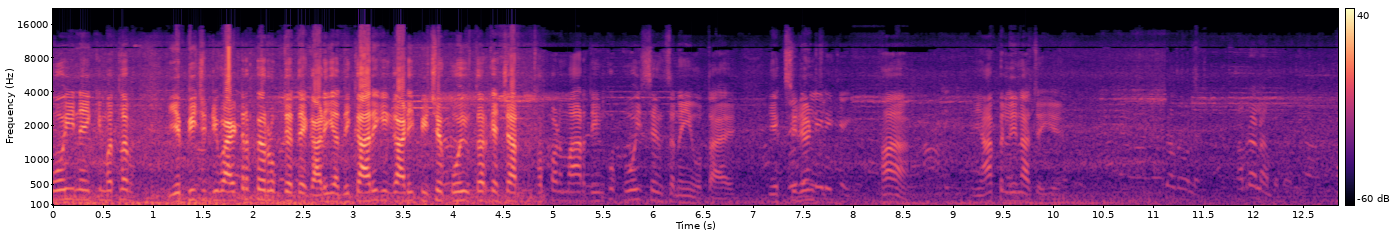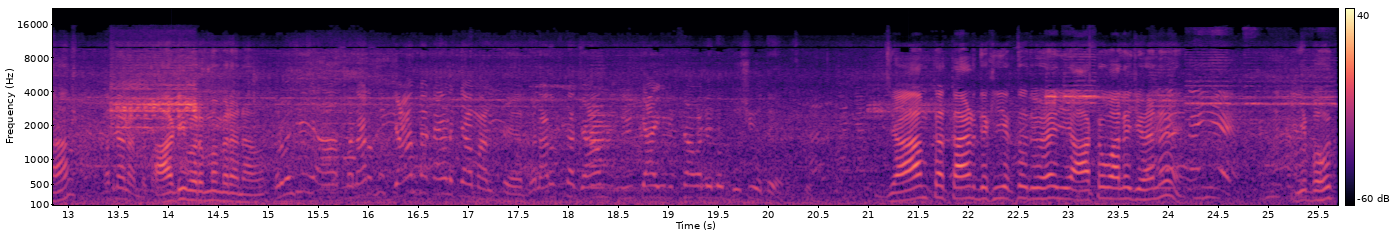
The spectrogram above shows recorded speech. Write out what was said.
कोई नहीं कि मतलब ये बीच डिवाइडर पे रुक देते गाड़ी अधिकारी की गाड़ी पीछे कोई उतर के चार थप्पड़ मार दी इनको कोई सेंस नहीं होता है। एक्सीडेंट हाँ यहाँ पे लेना चाहिए। अपना नाम बताइए। हाँ? अपना नाम आर डी वर्मा मेरा नाम। है बर्मन जी बनारस में जाम का कारण क्या मानते हैं? बनारस का जाम क्या ई रिक्शा वाले लोग दोषी होते हैं? जाम का कारण देखिए एक तो जो है ये ऑटो वाले जो है ना ये बहुत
